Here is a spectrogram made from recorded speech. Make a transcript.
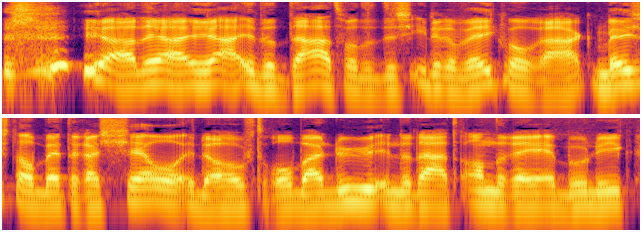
Ja, nou ja, ja, inderdaad. Want het is iedere week wel raak. Meestal met Rachel in de hoofdrol. Maar nu inderdaad André en Monique.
